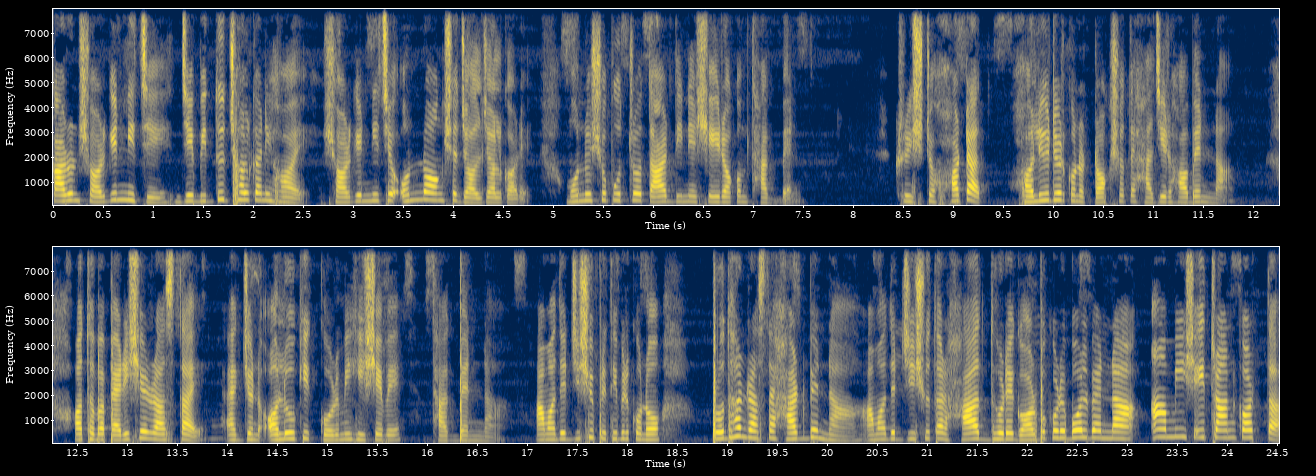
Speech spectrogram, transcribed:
কারণ স্বর্গের নিচে যে বিদ্যুৎ ঝলকানি হয়, স্বর্গের নিচে অন্য অংশে জলজল করে। মনুষ্যপুত্র তার দিনে সেই রকম থাকবেন। খ্রিস্ট হঠাৎ হলিউডের কোনো টকশোতে হাজির হবেন না, অথবা প্যারিসের রাস্তায় একজন অলৌকিক কর্মী হিসেবে থাকবেন না। আমাদের যিশু পৃথিবীর কোনো প্রধান রাস্তায় হাঁটবেন না, আমাদের যিশু তার হাত ধরে গর্ব করে বলবেন না, আমি সেই ত্রাণকর্তা,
